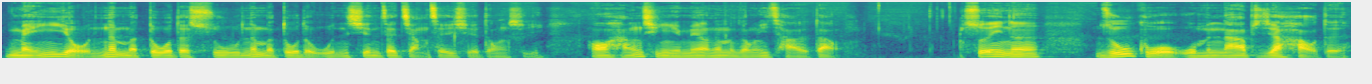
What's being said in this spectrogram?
没有那么多的书，那么多的文献在讲这些东西哦，行情也没有那么容易查得到。所以呢，如果我们拿比较好的，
